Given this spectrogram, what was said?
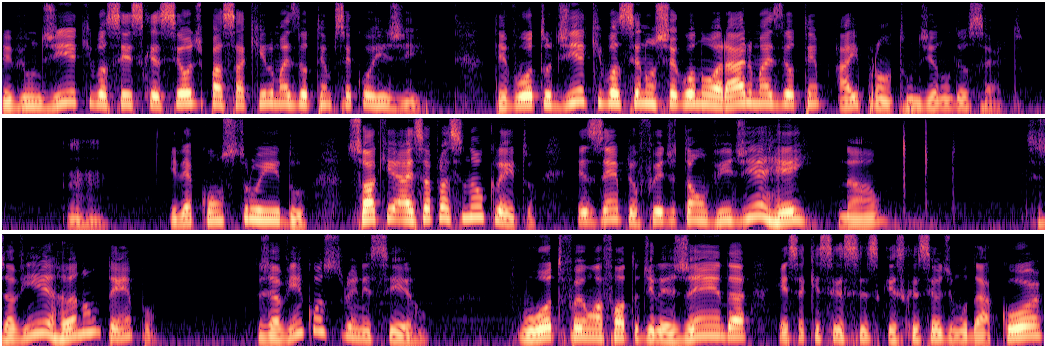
Teve um dia que você esqueceu de passar aquilo, mas deu tempo para você corrigir. Teve outro dia que você não chegou no horário, mas deu tempo. Aí pronto, um dia não deu certo. Uhum. Ele é construído. Só que aí você vai falar assim, não, Cleito, exemplo, eu fui editar um vídeo e errei. Não. Você já vinha errando há um tempo. Você já vinha construindo esse erro. O outro foi uma falta de legenda, esse aqui esqueceu de mudar a cor.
